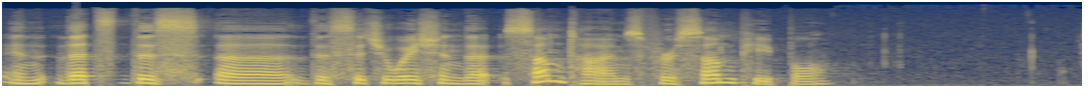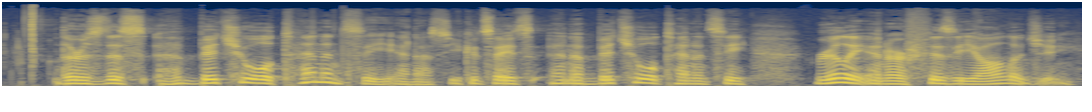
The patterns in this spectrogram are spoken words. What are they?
And that's this, uh, this situation that sometimes, for some people, there's this habitual tendency in us. You could say it's an habitual tendency, really, in our physiology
